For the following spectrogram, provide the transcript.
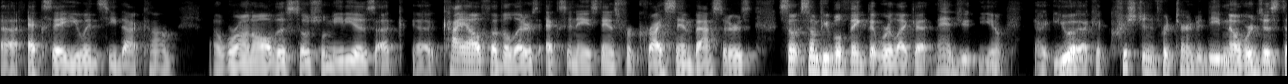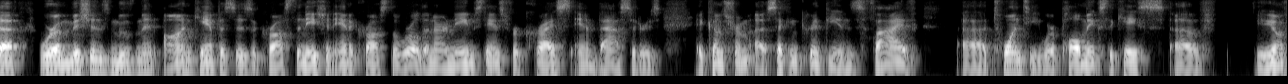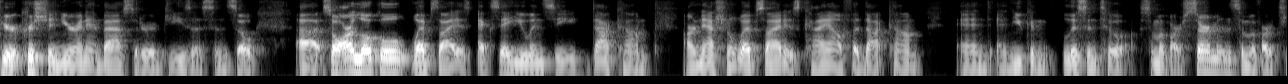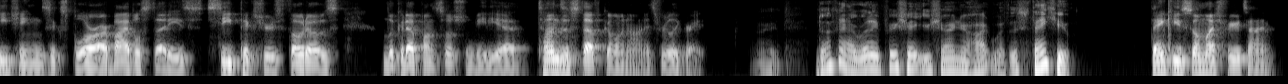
uh, xaunc.com uh, we're on all the social medias. Uh, uh, Chi Alpha, the letters X and A stands for Christ's ambassadors. So some people think that we're like a man. You you know, are you like a Christian fraternity? No, we're just uh, we're a missions movement on campuses across the nation and across the world, and our name stands for Christ's ambassadors. It comes from uh, Second Corinthians five. uh, 20, where Paul makes the case of, you know, if you're a Christian, you're an ambassador of Jesus. And so, uh, so our local website is xaunc.com. Our national website is chialpha.com. And, and you can listen to some of our sermons, some of our teachings, explore our Bible studies, see pictures, photos, look it up on social media. Tons of stuff going on. It's really great. Right. Duncan, I really appreciate you sharing your heart with us. Thank you. Thank you so much for your time.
